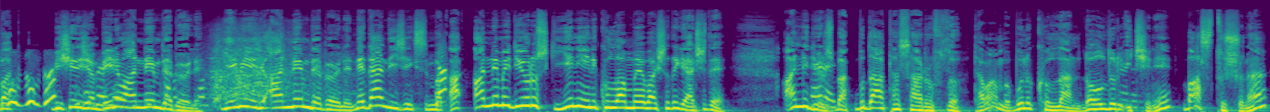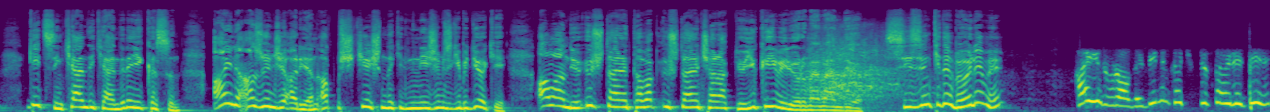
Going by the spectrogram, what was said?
bak bozuldu. bir şey diyeceğim Böyle- benim annem de böyle. Yemin ediyorum annem de böyle. Neden diyeceksin bak. a- anneme diyoruz ki yeni yeni kullanmaya başladı gerçi de. Anne diyoruz Evet. bak bu daha tasarruflu tamam mı? Bunu kullan doldur içini bas tuşuna gitsin kendi kendine yıkasın. Aynı az önce arayan 62 yaşındaki dinleyicimiz gibi diyor ki aman diyor 3 tane tabak 3 tane çanak diyor yıkayıveriyorum hemen diyor. Sizinki de böyle mi? Hayır Vural Bey benim açıkçası öyle değil.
